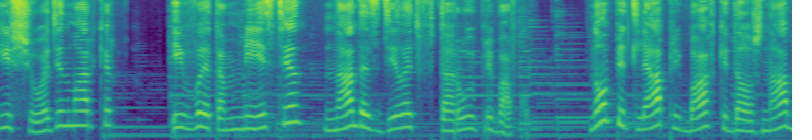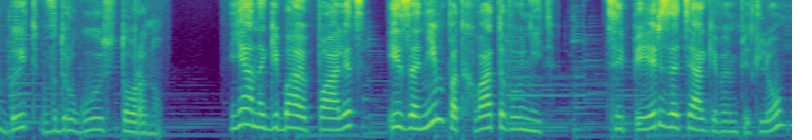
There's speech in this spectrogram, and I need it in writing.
еще один маркер. И в этом месте надо сделать вторую прибавку. Но петля прибавки должна быть в другую сторону. Я нагибаю палец и за ним подхватываю нить. Теперь затягиваем петлю.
